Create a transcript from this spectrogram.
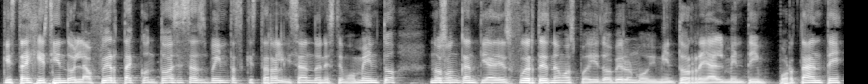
que está ejerciendo la oferta con todas esas ventas que está realizando en este momento. No son cantidades fuertes, no hemos podido ver un movimiento realmente importante.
